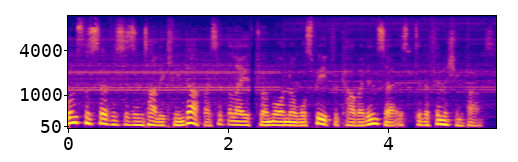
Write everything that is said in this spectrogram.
Once the surface is entirely cleaned up, I set the lathe to a more normal speed for carbide inserts to the finishing pass.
